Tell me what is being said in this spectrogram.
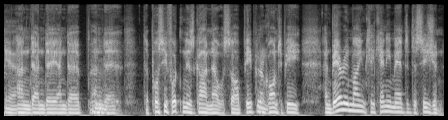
Yeah. and and uh, and uh, and uh, the pussyfooting is gone now. So people are going to be. And bear in mind, Kilkenny made the decision.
